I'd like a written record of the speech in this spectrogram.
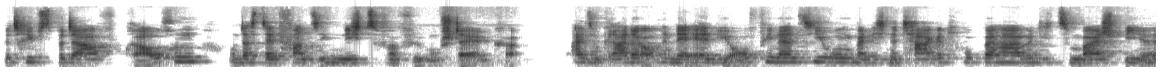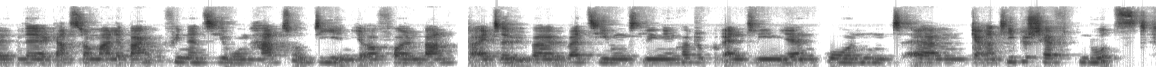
Betriebsbedarf brauchen und das Debt Funds eben nicht zur Verfügung stellen können. Also gerade auch in der LBO-Finanzierung, wenn ich eine Targetgruppe habe, die zum Beispiel eine ganz normale Bankenfinanzierung hat und die in ihrer vollen Bandbreite über Überziehungslinien, Kontokorrentlinien und ähm, Garantiegeschäft nutzt,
